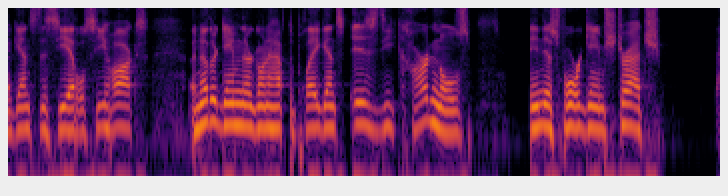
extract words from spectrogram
against the Seattle Seahawks. Another game they're going to have to play against is the Cardinals in this four game stretch.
